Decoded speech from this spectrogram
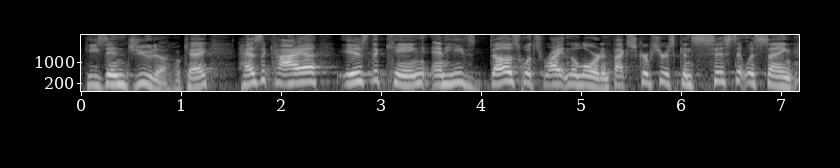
He's in Judah, okay? Hezekiah is the king, and he does what's right in the Lord. In fact, scripture is consistent with saying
